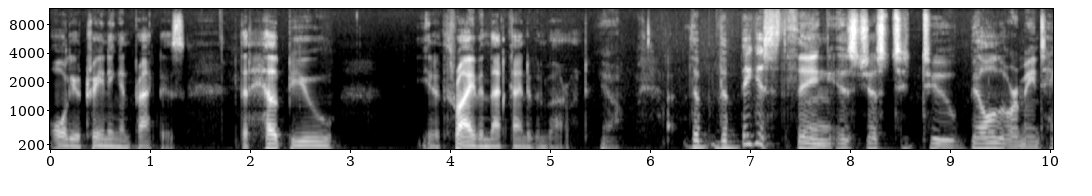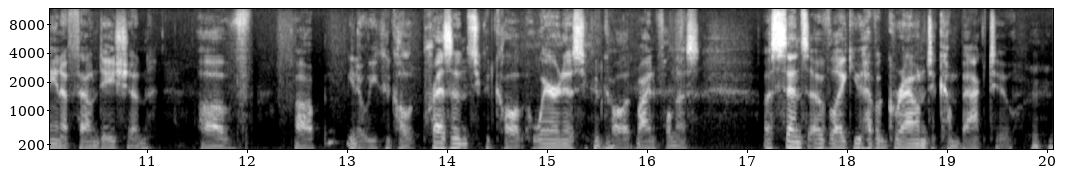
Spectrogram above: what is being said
all your training and practice that help you, you know, thrive in that kind of environment? Yeah. The, the biggest thing is just to, to build or maintain a foundation of, uh, you know, you could call it presence, you could call it awareness, you could mm -hmm. call it mindfulness a sense of like you have a ground to come back to. Mm-hmm.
